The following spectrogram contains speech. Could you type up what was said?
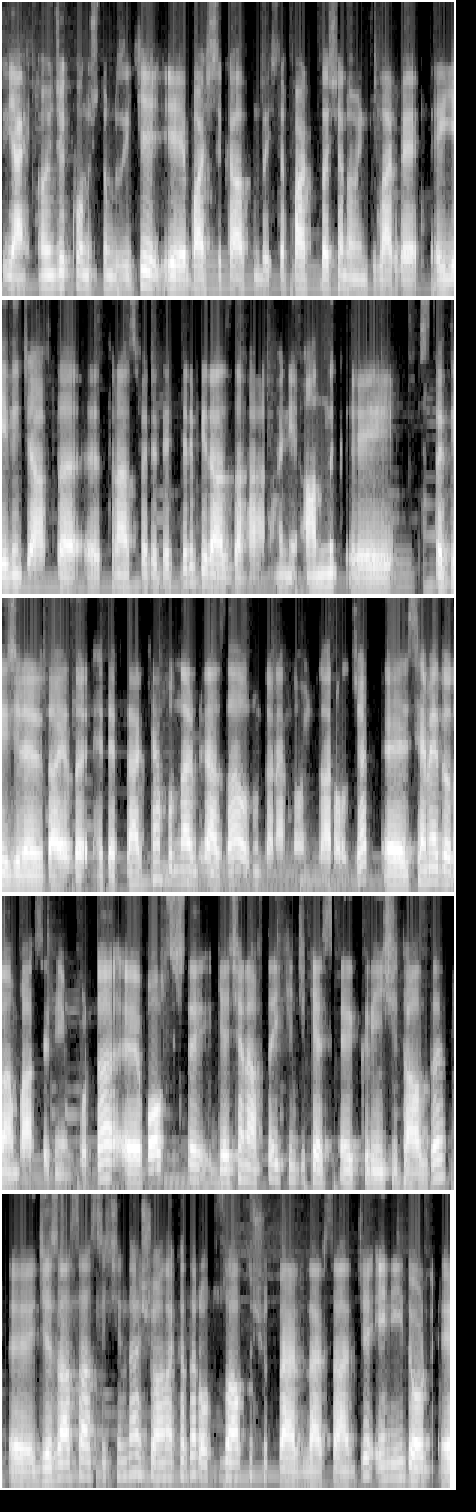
yani önce konuştuğumuz iki e, başlık altında işte farklılaşan oyuncular ve e, 7. hafta e, transfer hedefleri biraz daha hani anlık e, stratejilere dayalı hedeflerken bunlar biraz daha uzun dönemli oyuncular olacak. E, Semedo'dan bahsedeyim burada. E, Wolves işte geçen hafta ikinci kez e, clean sheet aldı. E, ceza sahası içinden şu ana kadar 36 şut verdiler sadece. En iyi dördü. E,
